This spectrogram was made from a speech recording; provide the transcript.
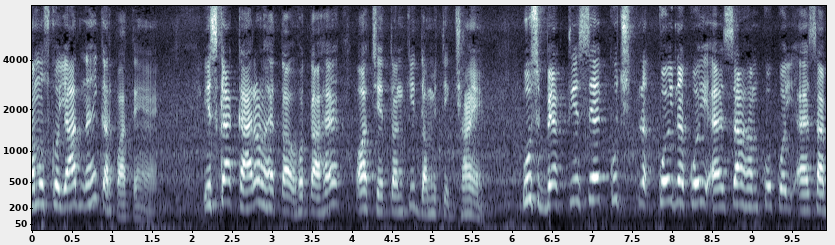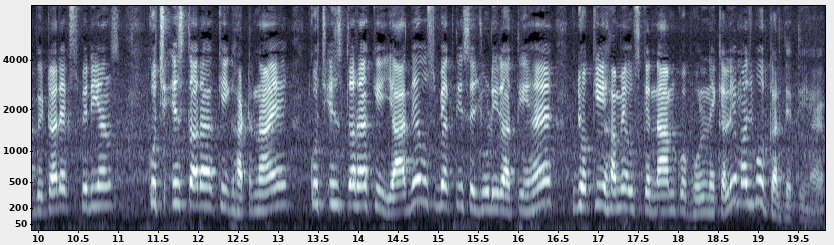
हम उसको याद नहीं कर पाते हैं। इसका कारण होता है अचेतन की दमित इच्छाएँ। उस व्यक्ति से कुछ न, कोई ना कोई ऐसा हमको कोई ऐसा बिटर एक्सपीरियंस कुछ इस तरह की घटनाएँ कुछ इस तरह की यादें उस व्यक्ति से जुड़ी रहती हैं जो कि हमें उसके नाम को भूलने के लिए मजबूर कर देती हैं।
